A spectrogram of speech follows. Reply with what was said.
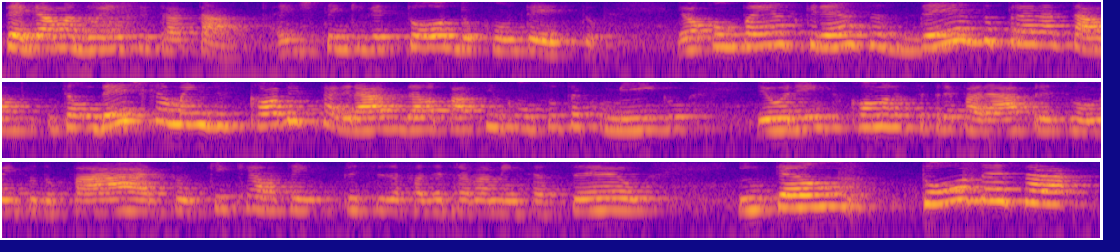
pegar uma doença e tratar. A gente tem que ver todo o contexto. Eu acompanho as crianças desde o pré-natal. Então, desde que a mãe descobre que está grávida, ela passa em consulta comigo. Eu oriento como ela se preparar para esse momento do parto, o que, que ela tem, precisa fazer para amamentação. Então, toda essa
